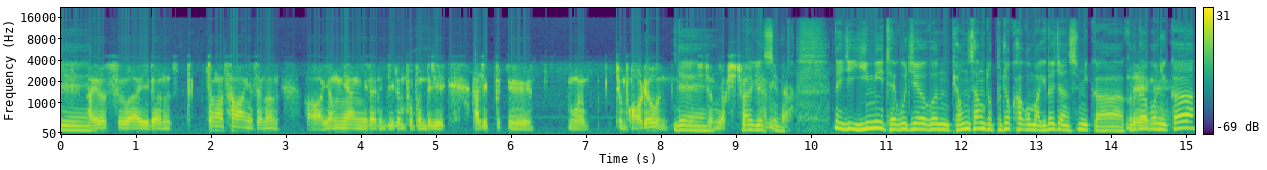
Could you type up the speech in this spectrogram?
예. 바이러스와 이런 특정한 상황에서는 어 역량이라든지 이런 부분들이 아직 그 뭐 좀 어려운 네. 지점 역시. 존재합니다. 근데 이제 이미 대구 지역은 병상도 부족하고 막 이러지 않습니까? 그러다 네네. 보니까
